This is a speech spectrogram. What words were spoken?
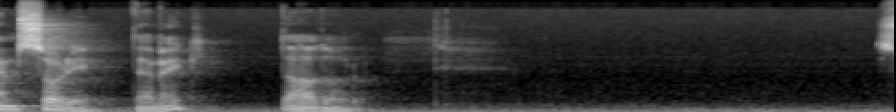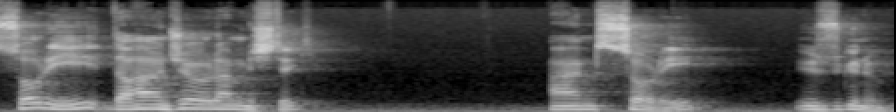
I'm sorry demek daha doğru. Sorry'yi daha önce öğrenmiştik. I'm sorry, üzgünüm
